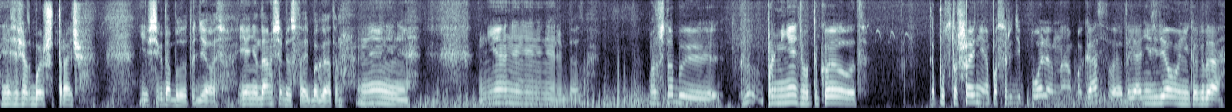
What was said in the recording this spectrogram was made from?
Я сейчас больше трачу. И всегда буду это делать. Я не дам себе стать богатым. Не-не-не. Не-не-не-не, ребята. Вот чтобы променять вот такое вот опустошение посреди поля на богатство, это я не сделаю никогда.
